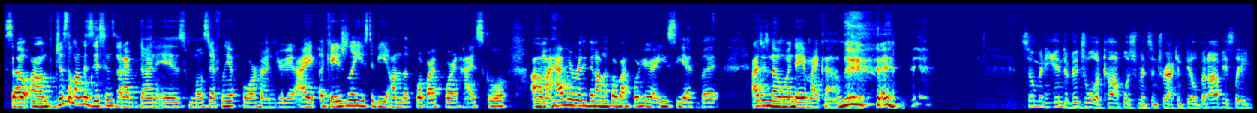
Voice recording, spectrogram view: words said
So um, just the longest distance that I've done is most definitely a 400. I occasionally used to be on the 4x4 in high school. Um, I haven't really been on the 4x4 here at UCF, but I just know one day it might come. so many individual accomplishments in track and field, but obviously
